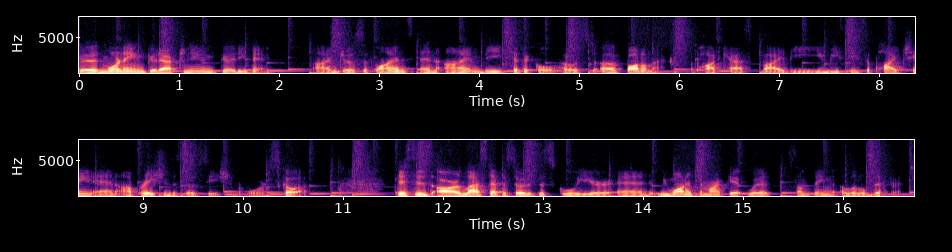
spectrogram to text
Good morning, good afternoon, good evening. I'm Joseph Lyons, and I'm the typical host of Bottlenecks, a podcast by the UBC Supply Chain and Operations Association, or SCOA. This is our last episode of the school year, and we wanted to mark it with something a little different.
